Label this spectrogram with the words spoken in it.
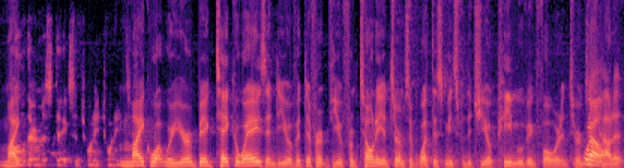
Mike, all of their mistakes in 2022. Mike, what were your big takeaways, and do you have a different view from Tony in terms of what this means for the GOP moving forward in terms well, of how to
